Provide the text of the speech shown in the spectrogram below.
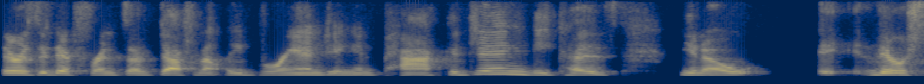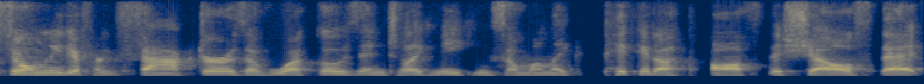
there's a difference of definitely branding and packaging because you know there are so many different factors of what goes into like making someone like pick it up off the shelf that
